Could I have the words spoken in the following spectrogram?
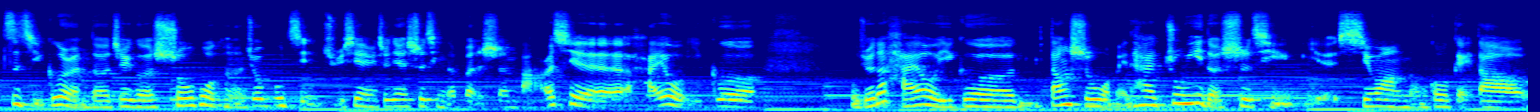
自己个人的这个收获可能就不仅局限于这件事情的本身吧。而且还有一个。我觉得还有一个当时我没太注意的事情，也希望能够给到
